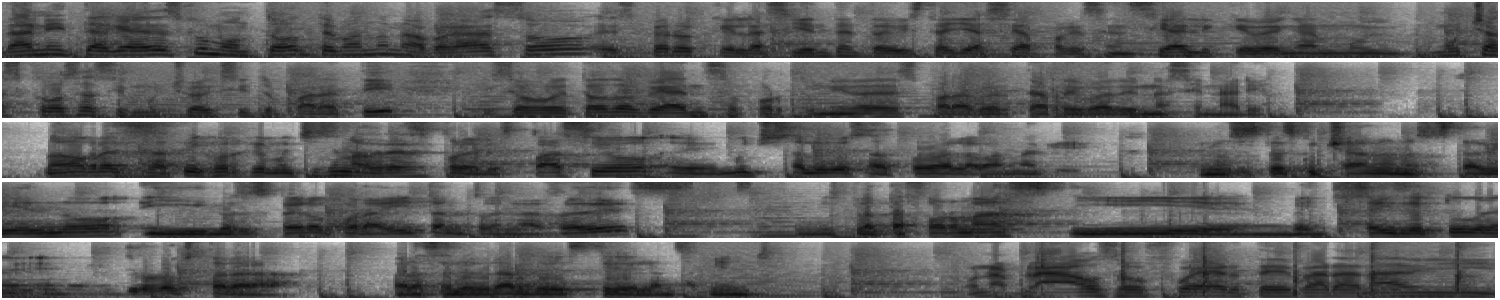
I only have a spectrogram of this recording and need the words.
Dani, te agradezco un montón, te mando un abrazo, espero que la siguiente entrevista ya sea presencial y que vengan muy, muchas cosas y mucho éxito para ti y sobre todo grandes oportunidades para verte arriba de un escenario. No, gracias a ti, Jorge. Muchísimas gracias por el espacio. Eh, muchos saludos a toda la banda que nos está escuchando, nos está viendo y los espero por ahí, tanto en las redes, en mis plataformas y en 26 de octubre en el Rocks para, para celebrar de este lanzamiento. Un aplauso fuerte para Nani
